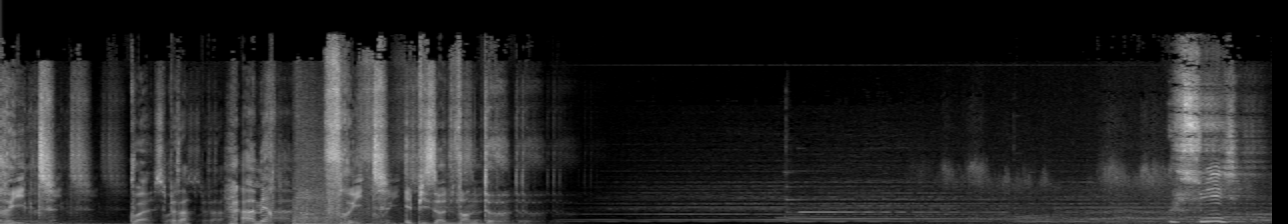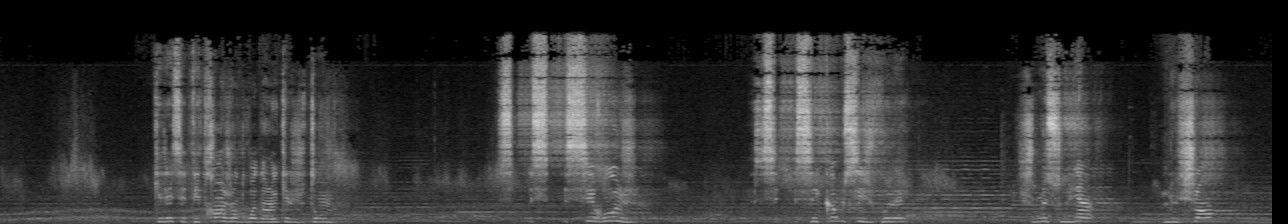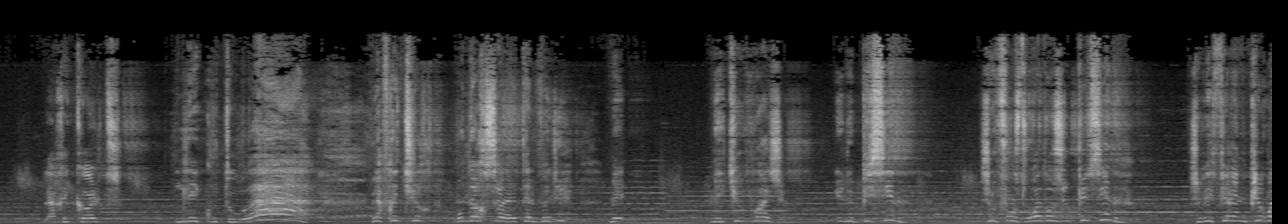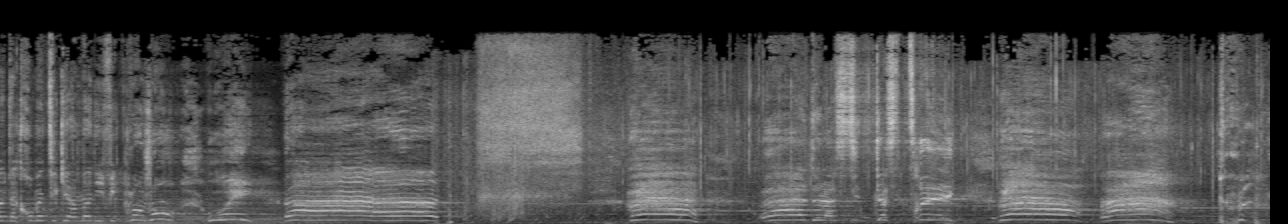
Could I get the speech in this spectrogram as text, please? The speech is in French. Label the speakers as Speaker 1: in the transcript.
Speaker 1: Frites. Quoi, c'est pas ça Ah merde Frites, épisode 22.
Speaker 2: Où suis-je? Quel est cet étrange endroit dans lequel je tombe? C'est- rouge. C'est comme si je volais. Je me souviens, le champ, la récolte, les couteaux. Ah La friture Mon heure seule est-elle venue Mais. Mais que vois-je Une piscine Je fonce droit dans une piscine Je vais faire une pirouette acrobatique et un magnifique plongeon Oui Ah Ah Ah De l'acide gastrique Ah Ah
